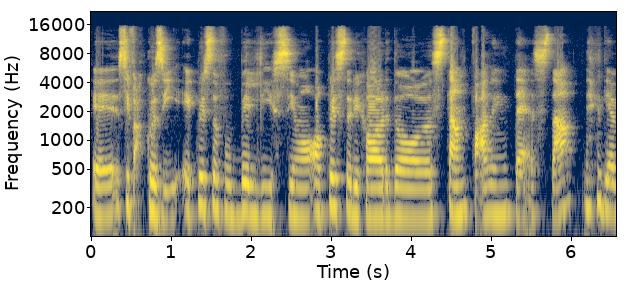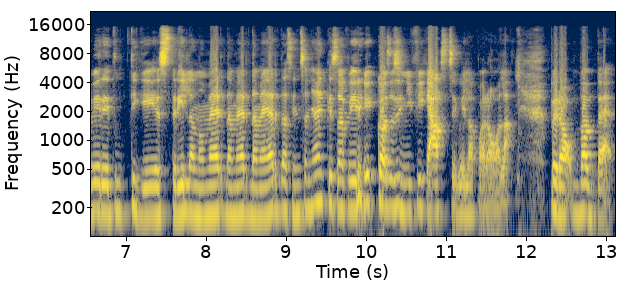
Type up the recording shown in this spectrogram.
eh, si fa così e questo fu bellissimo. Ho questo ricordo stampato in testa di avere tutti che strillano merda, merda, merda senza neanche sapere cosa significasse quella parola. Però vabbè.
